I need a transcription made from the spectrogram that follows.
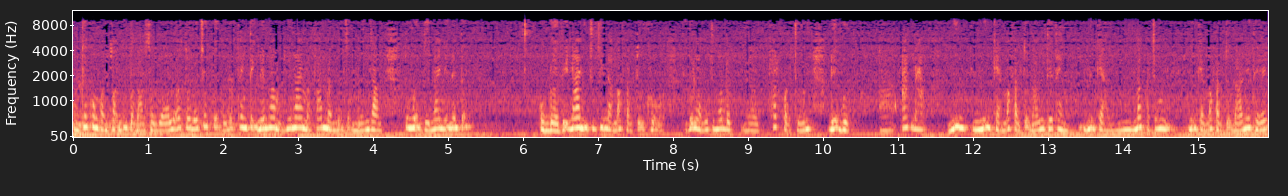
cùng thức không còn chọn những tội báo xấu đó nữa. Tôi đối trước tượng của Đức Thanh Tịnh Liên Hoa một như lai mà phát lời nguyện rộng lớn rằng tôi nguyện từ nay những đến tận cùng đời vị lai những chúng sinh nào mắc phải tội khổ thì tôi làm cho chúng nó được ờ, thoát khỏi trốn địa ngục Ờ, ác đạo. Những những kẻ mắc phải tội báo như thế thành, những kẻ mắc phải trong, những kẻ mắc phải tội báo như thế,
